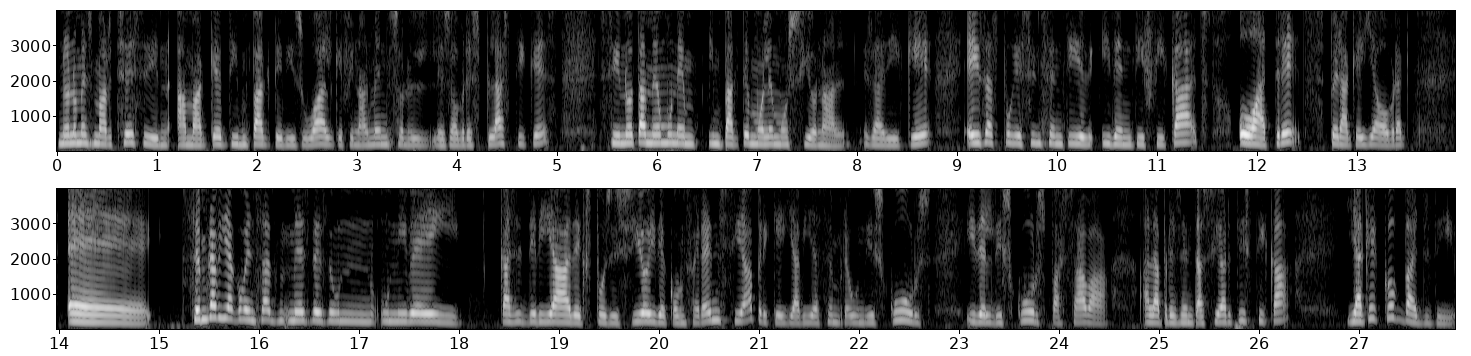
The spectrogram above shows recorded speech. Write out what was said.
no només marxessin amb aquest impacte visual, que finalment són les obres plàstiques, sinó també amb un impacte molt emocional, és a dir, que ells es poguessin sentir identificats o atrets per aquella obra. Eh, sempre havia començat més des d'un un nivell quasi diria d'exposició i de conferència, perquè hi havia sempre un discurs i del discurs passava a la presentació artística, i aquest cop vaig dir,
